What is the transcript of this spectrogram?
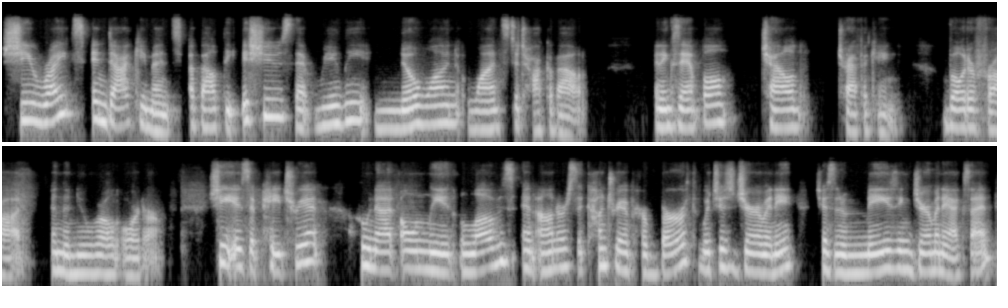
She writes and documents about the issues that really no one wants to talk about. An example child trafficking, voter fraud, and the New World Order. She is a patriot who not only loves and honors the country of her birth, which is Germany. She has an amazing German accent,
